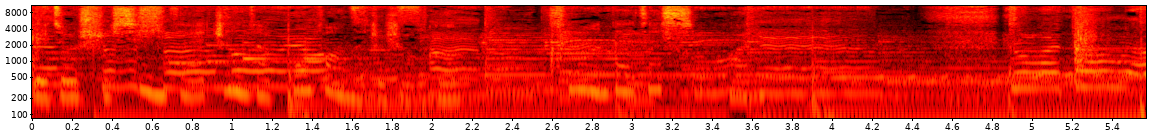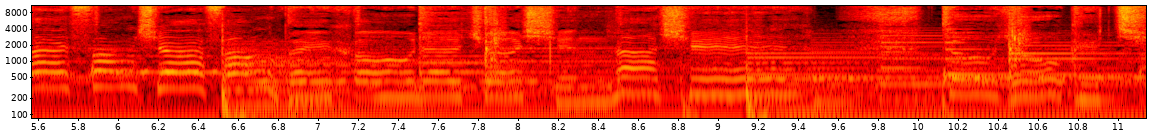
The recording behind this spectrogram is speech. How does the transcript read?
也就是现在正在播放的这首歌，希望大家喜欢。爱放下防备后的这些那些，都有个期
